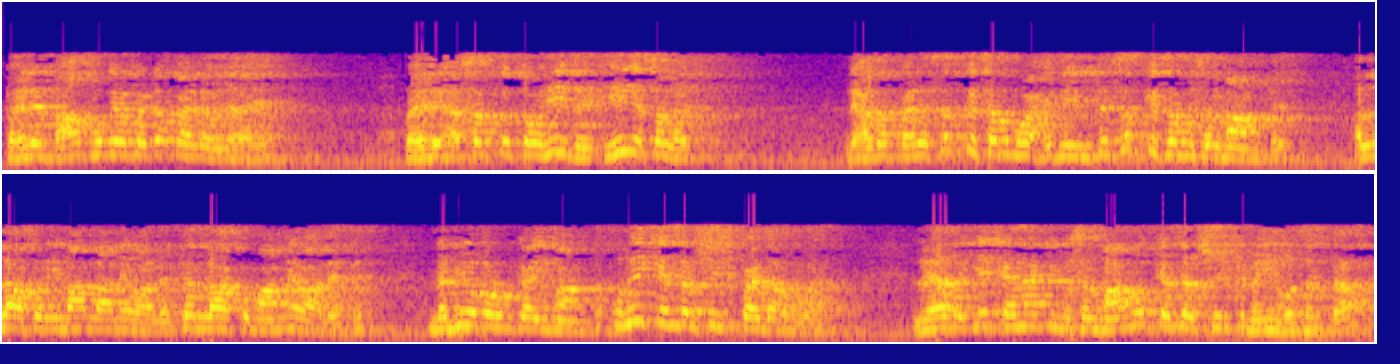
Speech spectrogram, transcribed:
پہلے باپ ہو گیا، بیٹا پہلے ہو جائے۔ گا پہلے اصل تو توحید ہے، یہی اصل ہے۔ لہذا پہلے سب کے سب معاہدین تھے، سب کے سب مسلمان تھے۔ اللہ پر ایمان لانے والے تھے، اللہ کو ماننے والے تھے۔ نبیوں پر ان کا ایمان تھا، انہی کے اندر شرک پیدا ہوا ہے۔ لہذا یہ کہنا کہ مسلمانوں کے اندر شرک نہیں ہو سکتا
